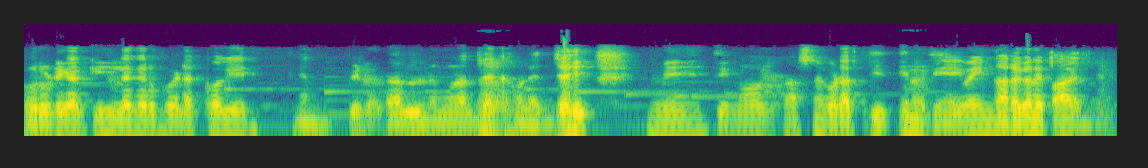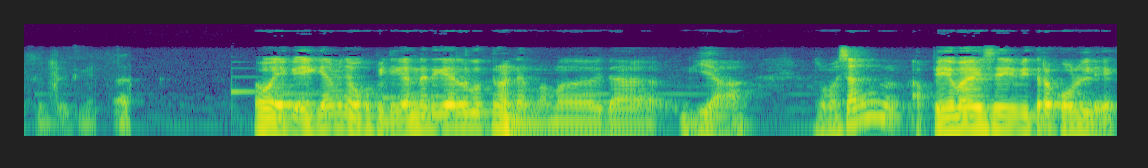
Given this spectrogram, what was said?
හොරු ටිකක් හිල්ල කරපු වැඩක් වගේ. පිටල් නමුණත් දැකම ලැජ්ජයි. මේ තිං ප්‍රශ්න ගොඩත් තියන ඒවයින් අරගල පා ඕ ඒ ඒකම ඔක පිළිගන්න ඇති කියලකුත් නොන්න මම එදා ගියා. මසන් අපේ වයසේ විතර කොල්ලෙක්.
